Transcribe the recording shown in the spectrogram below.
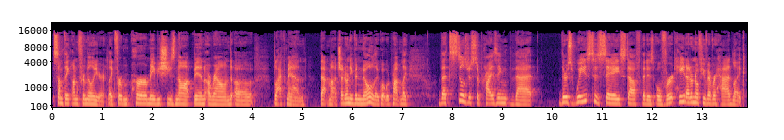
something unfamiliar. Like for her, maybe she's not been around a black man that much. I don't even know like what would prompt like that's still just surprising that there's ways to say stuff that is overt hate. I don't know if you've ever had like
